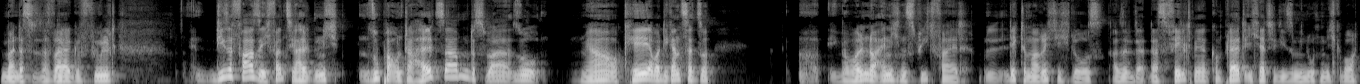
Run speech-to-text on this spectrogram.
Ich meine, das, das war ja gefühlt, diese Phase, ich fand sie halt nicht super unterhaltsam. Das war so, ja, okay, aber die ganze Zeit so, wir wollen doch eigentlich einen Streetfight. Leg doch mal richtig los. Also das fehlt mir komplett. Ich hätte diese Minuten nicht gebraucht.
